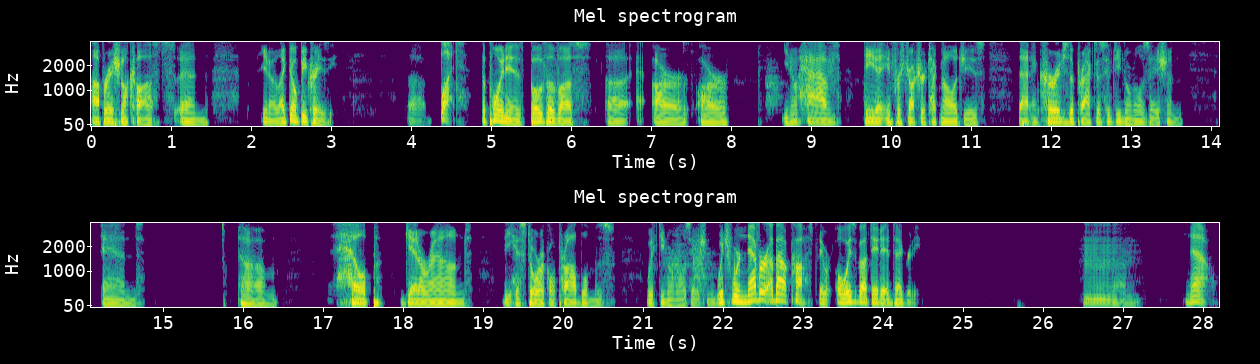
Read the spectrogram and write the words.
operational costs and you know, like don't be crazy. Uh, but the point is, both of us uh, are are you know have data infrastructure technologies that encourage the practice of denormalization and um, help get around the historical problems with denormalization, which were never about cost; they were always about data integrity. Hmm. Um, now,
